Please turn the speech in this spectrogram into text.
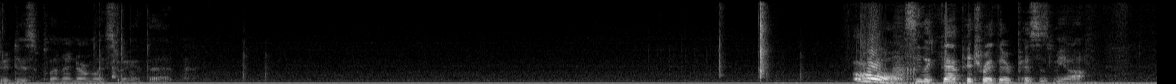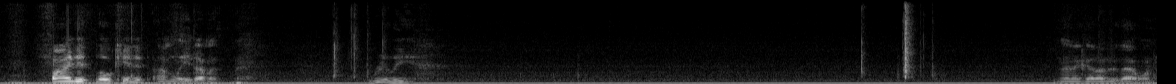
Good discipline. I normally swing at that. Oh, see, like that pitch right there pisses me off. Find it, locate it. I'm late on it. Really? And then I got under that one.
